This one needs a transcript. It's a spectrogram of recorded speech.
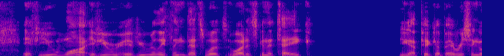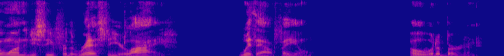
if you want, if you, if you really think that's what what it's going to take, you got to pick up every single one that you see for the rest of your life without fail. Oh, what a burden.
